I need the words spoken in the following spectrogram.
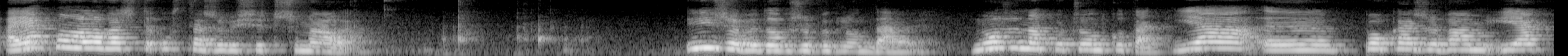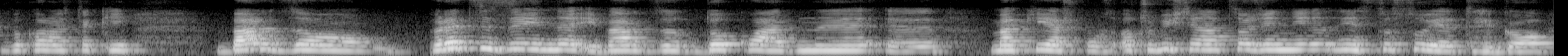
a jak pomalować te usta, żeby się trzymały? I żeby dobrze wyglądały? Może na początku tak, ja y, pokażę Wam jak wykonać taki bardzo precyzyjny i bardzo dokładny y, makijaż. Oczywiście na co dzień nie, nie stosuję tego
